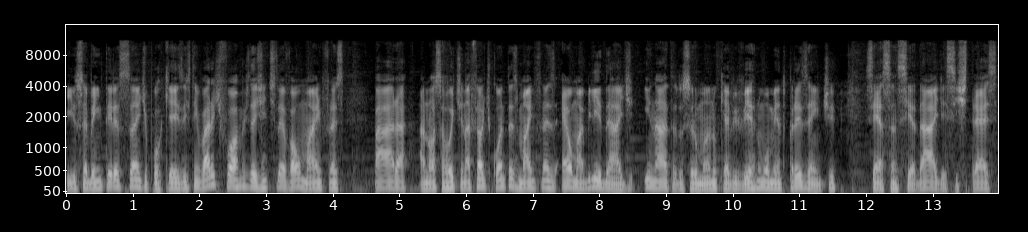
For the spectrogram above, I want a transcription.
E isso é bem interessante porque existem várias formas da gente levar o mindfulness para a nossa rotina. Afinal de contas, mindfulness é uma habilidade inata do ser humano que é viver no momento presente, sem essa ansiedade, esse estresse,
